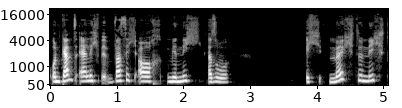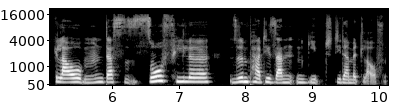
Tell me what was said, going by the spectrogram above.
Und ganz ehrlich, was ich auch mir nicht, also ich möchte nicht glauben, dass es so viele Sympathisanten gibt, die da mitlaufen.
